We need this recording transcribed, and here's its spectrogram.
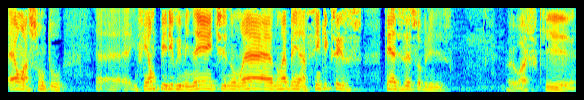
É um assunto. É, enfim, é um perigo iminente? Não é, não é bem assim? O que, que vocês têm a dizer sobre isso? Eu acho que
